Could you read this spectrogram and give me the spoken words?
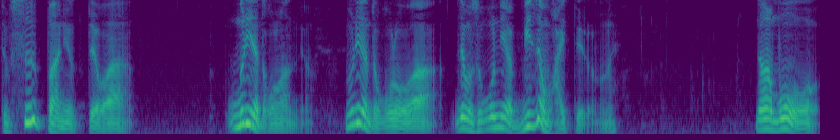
でもスーパーによっては、無理なところなんだよ。無理なところは、でもそこにはビザも入ってるのね。だからもう、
